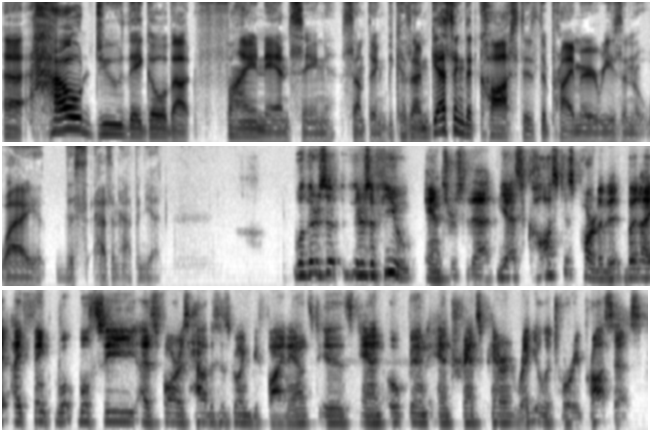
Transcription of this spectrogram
uh, how do they go about financing something? Because I'm guessing that cost is the primary reason why this hasn't happened yet. Well, there's a there's a few answers to that. Yes, cost is part of it, but I, I think what we'll see as far as how this is going to be financed is an open and transparent regulatory process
